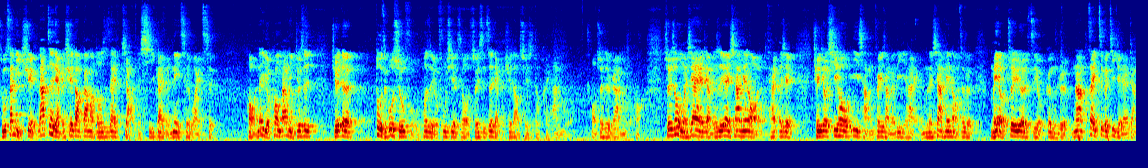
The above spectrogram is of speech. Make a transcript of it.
足三里穴。那这两个穴道刚好都是在脚的膝盖的内侧外侧。好，那有空当你就是觉得。肚子不舒服或者有腹泻的时候，随时这两个穴道随时都可以按摩，哦，随时可以按摩哈。所以说我们现在来讲，就是因为夏天哦，还而且全球气候异常非常的厉害，我们的夏天哦，这个没有最热，只有更热。那在这个季节来讲，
